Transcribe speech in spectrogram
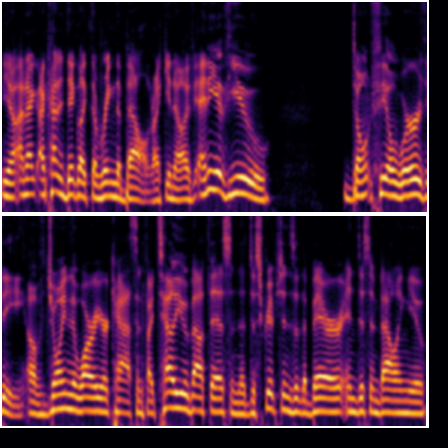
you know, and I, I kind of dig like the ring the bell, right? You know, if any of you don't feel worthy of joining the warrior cast and if I tell you about this and the descriptions of the bear in disemboweling you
